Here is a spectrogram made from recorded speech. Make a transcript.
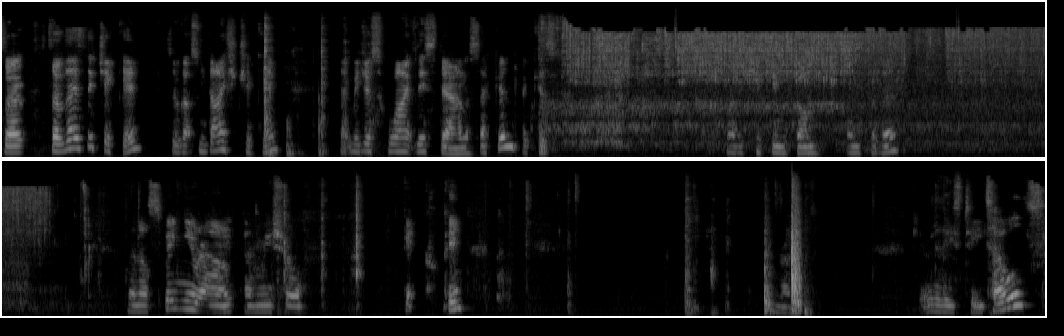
so, so there's the chicken. So we've got some diced chicken. Let me just wipe this down a second because the chicken's gone onto there. Then I'll spin you around and we shall get cooking. Right. Get rid of these tea towels.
